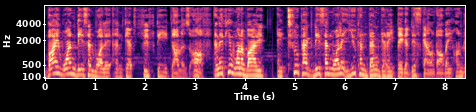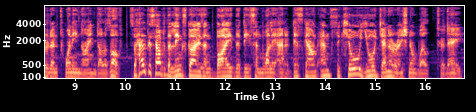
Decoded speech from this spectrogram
Buy one D'CENT wallet and get $50 off. And if you want to buy a two pack D'CENT wallet, you can then get a bigger discount of $129 off. So help yourself to the links guys and buy the D'CENT wallet at a discount and secure your generational wealth today.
